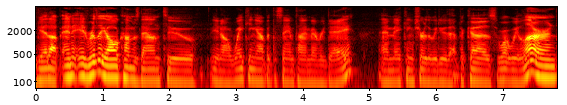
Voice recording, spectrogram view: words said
get up, and it really all comes down to you know waking up at the same time every day and making sure that we do that because what we learned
